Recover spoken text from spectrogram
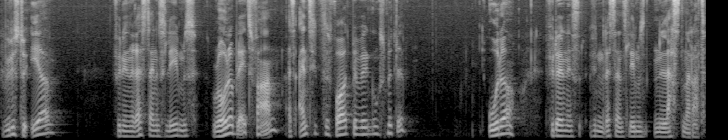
Würdest du eher für den Rest deines Lebens Rollerblades fahren als einziges Fortbewegungsmittel oder für, deines, für den Rest deines Lebens ein Lastenrad?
